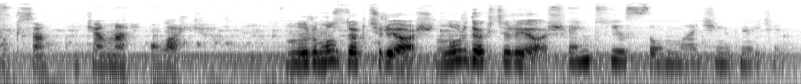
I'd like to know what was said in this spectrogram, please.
Çok güzel. Mükemmel. Olay. Nurumuz döktürüyor. Nur döktürüyor. Thank you so much. Şimdi bunu içelim.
